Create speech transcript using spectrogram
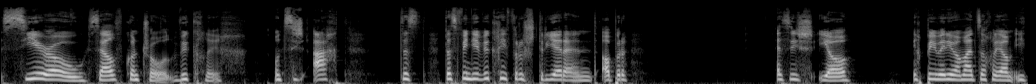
zero Self-Control, wirklich. Und es ist echt, das, das finde ich wirklich frustrierend, aber es ist, ja, ich bin mir im Moment so ein bisschen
